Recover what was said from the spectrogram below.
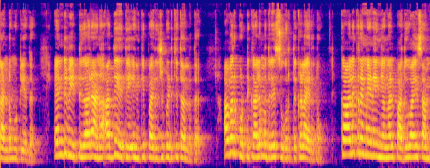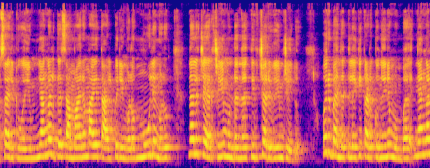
കണ്ടുമുട്ടിയത്. എന്റെ വീട്ടുകാരാണ് അദ്ദേഹത്തെ എനിക്ക് പരിചയപ്പെടുത്തി തന്നത്. അവർ കുട്ടിക്കാലം മുതലേ സുഹൃത്തുക്കളായിരുന്നു. കാലക്രമേണ ഞങ്ങൾ പതിവായി സംസാരിക്കുകയും ഞങ്ങൾക്ക് സമാനമായ താല്പര്യങ്ങളും മൂല്യങ്ങളും നല്ല ചേർച്ചയും ഉണ്ടെന്ന് തിരിച്ചറിയുകയും ചെയ്തു. ഒരു ബന്ധത്തിലേക്ക് കടക്കുന്നതിന് മുമ്പ് ഞങ്ങൾ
